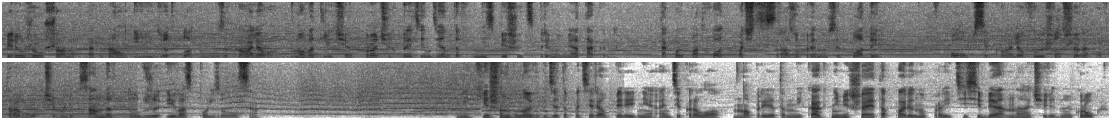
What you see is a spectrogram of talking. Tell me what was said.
Теперь уже Ушанов догнал и идет вплотную за Ковалевым, но в отличие от прочих претендентов не спешит с прямыми атаками. Такой подход почти сразу приносит плоды. В Коупсе Ковалев вышел широко в траву, чем Александр тут же и воспользовался. Никишин вновь где-то потерял переднее антикрыло, но при этом никак не мешает Апарину пройти себя на очередной круг.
